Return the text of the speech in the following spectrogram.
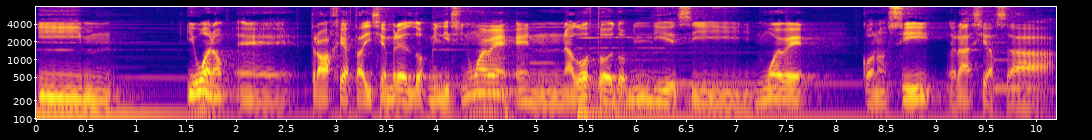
Y, bueno, eh, trabajé hasta diciembre del 2019. En agosto del 2019 conocí, gracias a,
